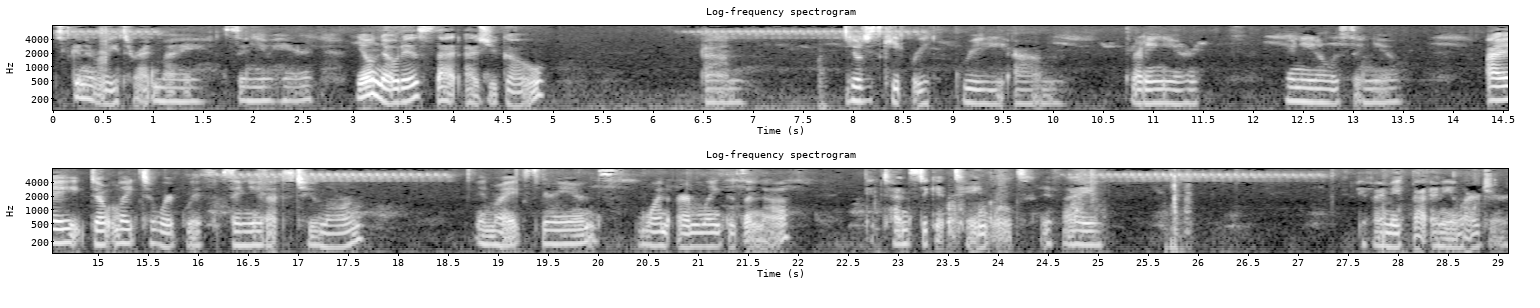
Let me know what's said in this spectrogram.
Just going to rethread my sinew here. You'll notice that as you go, um, you'll just keep re, re um, threading your your needle with sinew. I don't like to work with sinew that's too long. In my experience, one arm length is enough. It tends to get tangled if I if I make that any larger.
